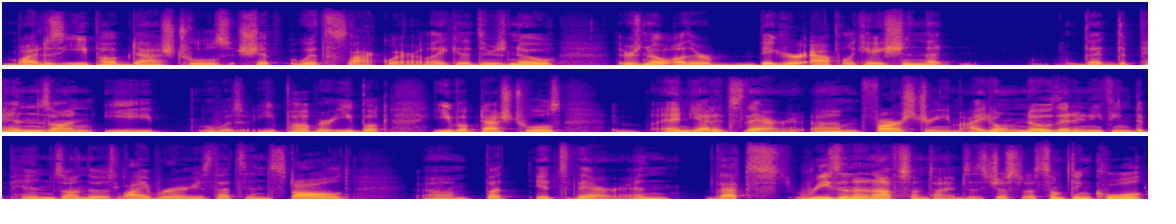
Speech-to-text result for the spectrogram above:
why does EPUB Dash Tools ship with Slackware? Like, there's no there's no other bigger application that that depends on E was it EPUB or ebook ebook dash tools, and yet it's there. Um, Farstream. I don't know that anything depends on those libraries that's installed um, but it's there, and that's reason enough. Sometimes it's just uh, something cool.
